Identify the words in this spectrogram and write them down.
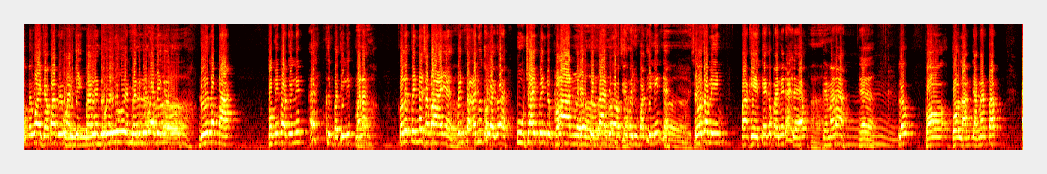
ต้องไปไหว้ชาวบ้านไปไหว้เด็กไปอะไรไปไหว้ลูกไปไปไหว้เด็กเออเดินลำบากพอมีปฏิริษีเฮ้ยขึ้นปฏิริษีมานั่ง ก็เลยเป็นได้สบายอะเป็นอายุเท่าไหร่ก็ได้ปู่ชัยเป็นจนคลานเลยยังเป็นได้เพราะว่าแกมาอยู่ปฏิริษีเนี่ยเออใช่ แต่ว่าถ้ามีปาเขตแกก็ไปไม่ได้แล้วอ่า ใช่ไหมล่ะเออแล้วพอพอหลังจากนั้นปั๊บไอ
